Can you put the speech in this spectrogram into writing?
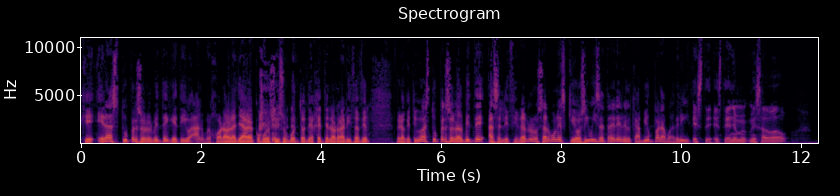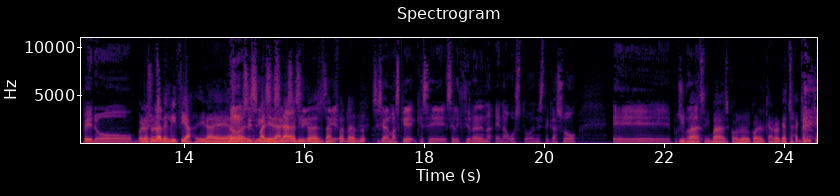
que eras tú personalmente que te iba, a lo mejor ahora ya como sois un montón de gente en la organización, pero que te ibas tú personalmente a seleccionar los árboles que os ibais a traer en el camión para Madrid. Este, este año me, me he salvado, pero... Bueno, es una delicia ir a, No, no, a sí, sí, Valle sí, de Arán y todas esas sí. zonas, ¿no? Sí, sí, además que, que se seleccionan en, en agosto. En este caso, eh, pues y más, y más, con, el- con el calor que ha hecho aquí.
